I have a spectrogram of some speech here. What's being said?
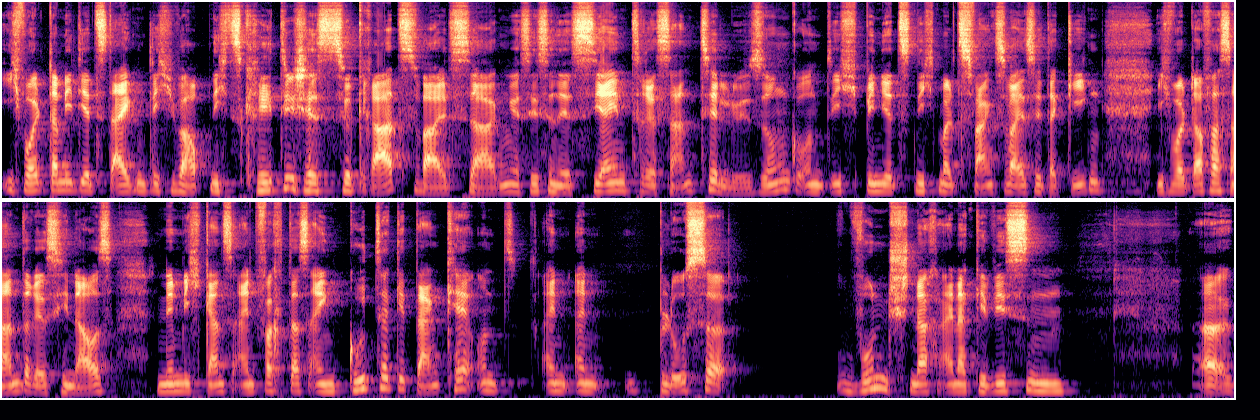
ich wollte damit jetzt eigentlich überhaupt nichts Kritisches zur Grazwahl sagen. Es ist eine sehr interessante Lösung und ich bin jetzt nicht mal zwangsweise dagegen. Ich wollte auf was anderes hinaus, nämlich ganz einfach, dass ein guter Gedanke und ein, ein bloßer Wunsch nach einer gewissen, äh,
